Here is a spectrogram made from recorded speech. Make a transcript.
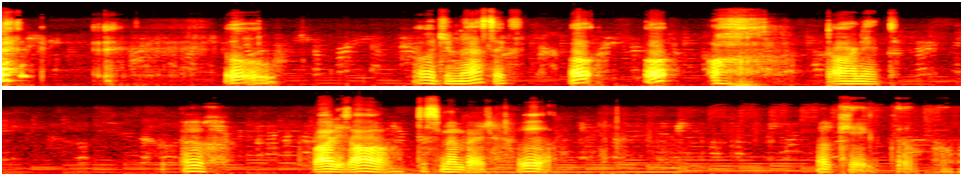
heck? Oh. Oh, gymnastics. Oh, oh, oh. Darn it. Ugh. Body's all dismembered. Ugh. Okay, go, go.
